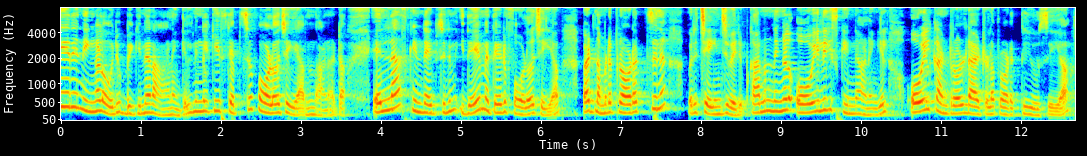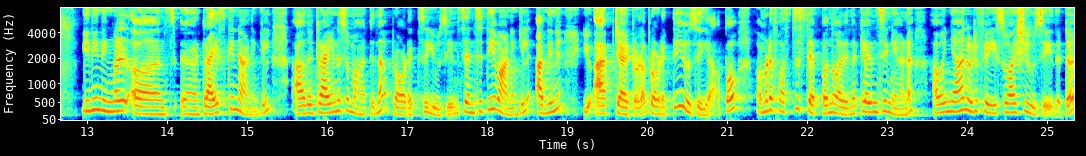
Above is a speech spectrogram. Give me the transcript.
കെയറിൽ നിങ്ങൾ ഒരു ബിഗിനർ ആണെങ്കിൽ നിങ്ങൾക്ക് ഈ സ്റ്റെപ്സ് ഫോളോ ചെയ്യാവുന്നതാണ് കേട്ടോ. എല്ലാ സ്കിൻ ടൈപ്സിനും ഇതേ മെത്തേഡ് ഫോളോ ചെയ്യാം. ബട്ട് നമ്മുടെ പ്രോഡക്ട്സിന് ഒരു ചേഞ്ച് വരും. കാരണം നിങ്ങൾ ഓയിലി സ്കിൻ ആണെങ്കിൽ ഓയിൽ കൺട്രോൾഡ് ആയിട്ടുള്ള പ്രോഡക്റ്റ് യൂസ് ചെയ്യുക. ഇനി നിങ്ങൾ ഡ്രൈ സ്കിൻ ആണെങ്കിൽ അത് ഡ്രൈനെസ് മാറ്റുന്ന പ്രോഡക്റ്റ്സ് യൂസ് ചെയ്യും സെൻസിറ്റീവ് ആണെങ്കിൽ അതിന് ആപ്റ്റ് ആയിട്ടുള്ള പ്രോഡക്റ്റ് യൂസ് ചെയ്യുക. അപ്പോൾ നമ്മുടെ ഫസ്റ്റ് സ്റ്റെപ്പ് എന്ന് പറയുന്നത് ക്ലെൻസിങ് ആണ്. അപ്പോൾ ഞാനൊരു ഫേസ് വാഷ് യൂസ് ചെയ്തിട്ട്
